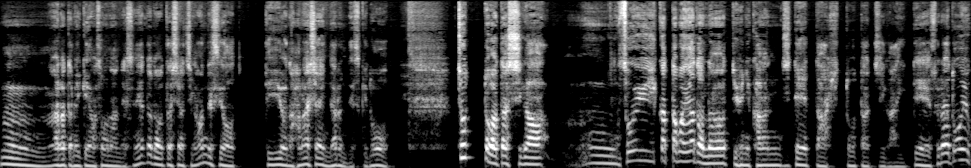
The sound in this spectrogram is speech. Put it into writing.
うん、あなたの意見はそうなんですね。ただ私は違うんですよっていうような話し合いになるんですけど、ちょっと私がうん、そういう言い方は嫌だなっていうふうに感じてた人たちがいて、それはどういう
